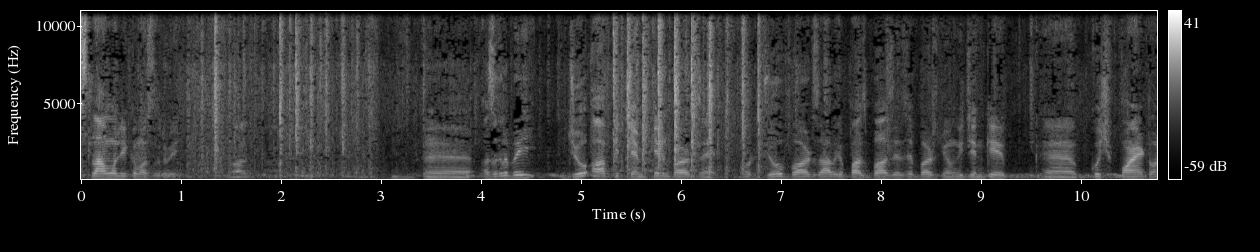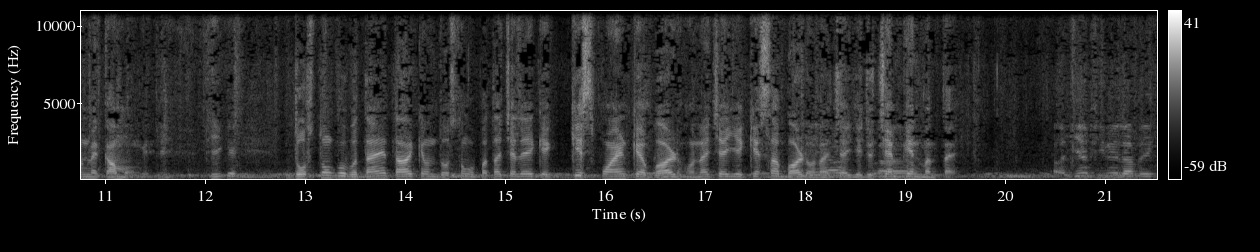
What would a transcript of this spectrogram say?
अस्सलाम वालेकुम असगर भाई। असगर भाई, जो आपके चैंपियन बर्ड्स हैं और जो बर्ड्स आपके पास बाज ऐसे बर्ड्स भी होंगे जिनके कुछ पॉइंट उनमें कम होंगे, ठीक है? दोस्तों को बताएँ ताकि उन दोस्तों को पता चले कि किस पॉइंट का बर्ड होना चाहिए, कैसा बर्ड होना चाहिए जो चैंपियन बनता है। ये फीमेल आप एक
